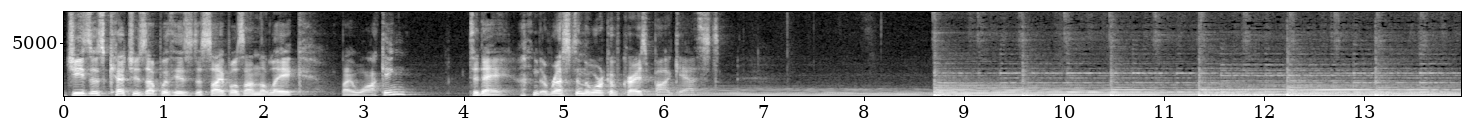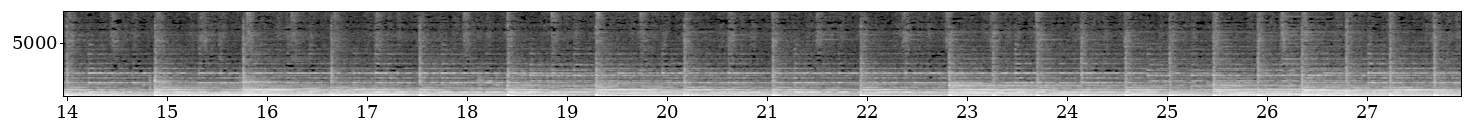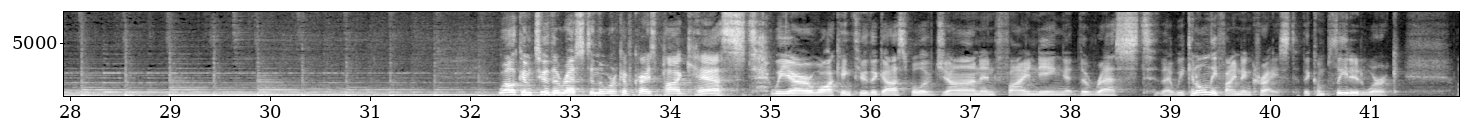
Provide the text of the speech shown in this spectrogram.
Jesus catches up with his disciples on the lake by walking? Today, the Rest in the Work of Christ podcast. Welcome to the Rest in the Work of Christ podcast. We are walking through the Gospel of John and finding the rest that we can only find in Christ, the completed work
